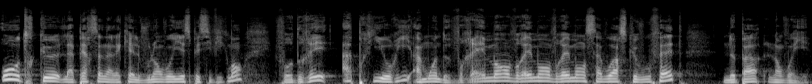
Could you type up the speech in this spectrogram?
autres que la personne à laquelle vous l'envoyez spécifiquement, il faudrait a priori, à moins de vraiment, vraiment, vraiment savoir ce que vous faites, ne pas l'envoyer.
